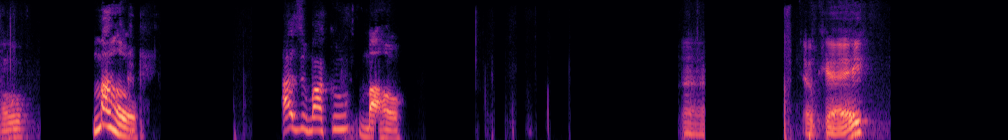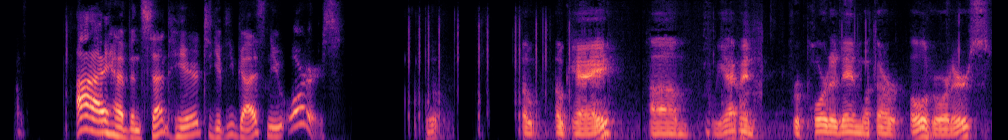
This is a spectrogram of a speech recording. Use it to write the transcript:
Oh, Maho. Azumaku Maho. okay. I have been sent here to give you guys new orders. Oh, okay. Um, we haven't reported in with our old orders.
